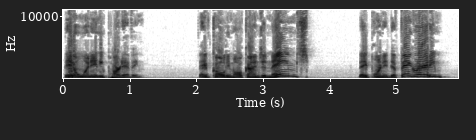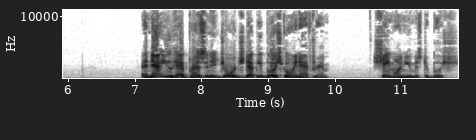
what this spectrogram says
They don't want any part of him. They've called him all kinds of names. They pointed the finger at him. And now you have President George W. Bush going after him. Shame on you, Mr. Bush.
